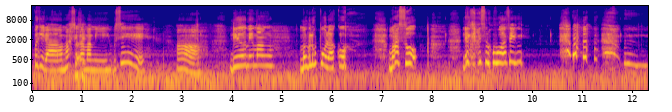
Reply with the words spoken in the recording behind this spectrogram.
Pergilah, masuklah mami. Bersih. Ha. Dia memang menggelupur lah aku. Masuk dekat seluar sini. Hmm.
